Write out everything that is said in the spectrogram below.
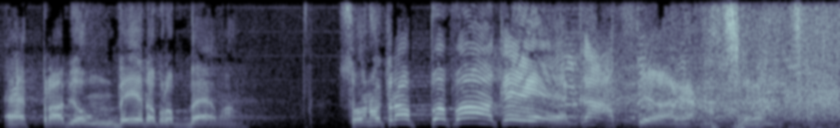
è proprio un vero problema. Sono troppo poche! Grazie, grazie, grazie.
